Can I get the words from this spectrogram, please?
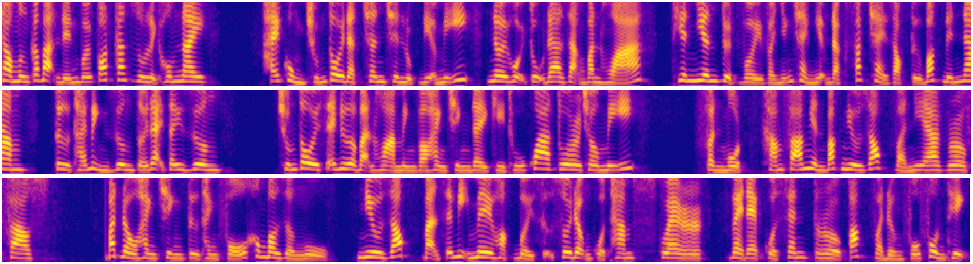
Chào mừng các bạn đến với podcast du lịch hôm nay. Hãy cùng chúng tôi đặt chân trên lục địa Mỹ, nơi hội tụ đa dạng văn hóa, thiên nhiên tuyệt vời và những trải nghiệm đặc sắc trải dọc từ Bắc đến Nam, từ Thái Bình Dương tới Đại Tây Dương. Chúng tôi sẽ đưa bạn hòa mình vào hành trình đầy kỳ thú qua tour châu Mỹ. Phần 1, khám phá miền Bắc New York và Niagara Falls. Bắt đầu hành trình từ thành phố không bao giờ ngủ, New York, bạn sẽ bị mê hoặc bởi sự sôi động của Times Square, vẻ đẹp của Central Park và đường phố phồn thịnh.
